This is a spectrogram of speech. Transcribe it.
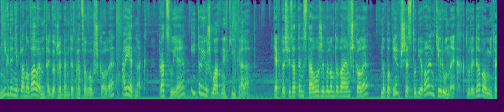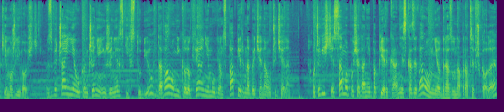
Nigdy nie planowałem tego, że będę pracował w szkole, a jednak pracuję i to już ładnych kilka lat. Jak to się zatem stało, że wylądowałem w szkole? No po pierwsze studiowałem kierunek, który dawał mi takie możliwości. Zwyczajnie ukończenie inżynierskich studiów dawało mi kolokwialnie mówiąc papier na bycie nauczycielem. Oczywiście samo posiadanie papierka nie skazywało mnie od razu na pracę w szkole,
